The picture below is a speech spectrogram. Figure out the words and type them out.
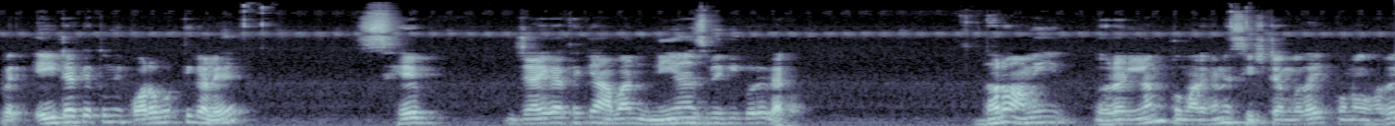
এবার এইটাকে তুমি পরবর্তীকালে সেভ জায়গা থেকে আবার নিয়ে আসবে কি করে, দেখো। ধরো আমি ধরে নিলাম তোমার এখানে সিস্টেম বোধহয় কোনোভাবে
